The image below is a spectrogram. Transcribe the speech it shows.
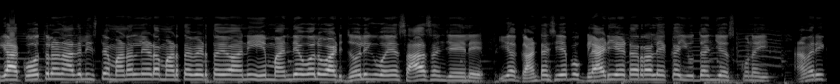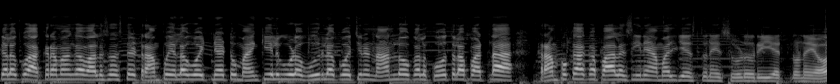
ఇక ఆ కోతులను అదిలిస్తే మనల్ని మడత పెడతాయో అని మందేవాళ్ళు వాటి జోలికి పోయే సాహసం చేయలే. ఇక గంట సేపు గ్లాడియేటర్ల లెక్క యుద్ధం చేసుకున్నాయి. అమెరికాలకు అక్రమంగా వలస వస్తే ట్రంప్ ఎలా కొట్టినట్టు మంకీలు కూడా ఊర్లోకి వచ్చిన నాన్ లోకల్ కోతుల పట్ల ట్రంప్ కాక పాలసీని అమలు చేస్తున్నాయి. చూడు రీ ఎట్లున్నాయో.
